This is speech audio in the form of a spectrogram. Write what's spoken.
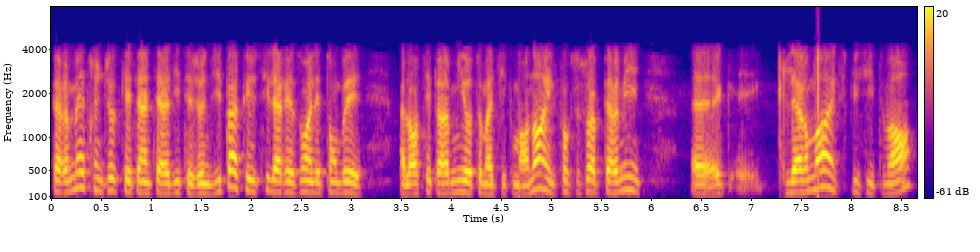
permettre une chose qui a été interdite, et je ne dis pas que si la raison elle est tombée, alors c'est permis automatiquement. Non, il faut que ce soit permis euh, clairement, explicitement.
